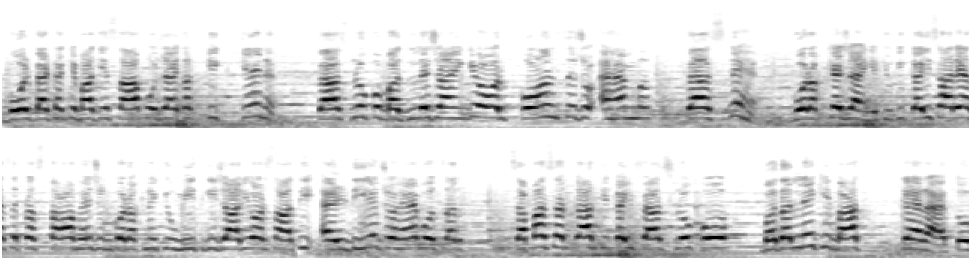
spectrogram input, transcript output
बोर्ड बैठक के बाद ये साफ़ हो जाएगा कि किन फैसलों को बदले जाएँगे और कौन से जो अहम फैसले हैं वो रखे जाएँगे? क्योंकि कई सारे ऐसे प्रस्ताव हैं जिनको रखने की उम्मीद की जा रही है और साथ ही एलडीए जो है वो सर, सपा सरकार के कई फैसलों को बदलने की बात कह रहा है। तो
